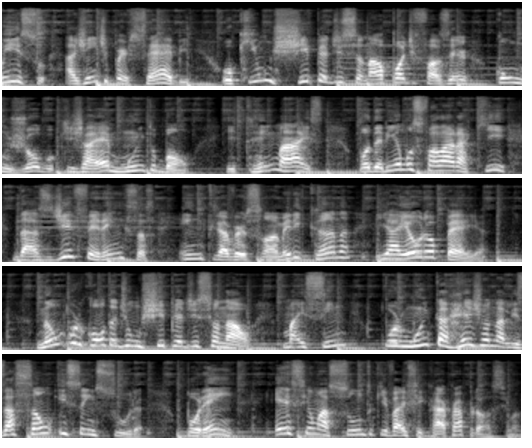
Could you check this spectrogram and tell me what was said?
Com isso, a gente percebe o que um chip adicional pode fazer com um jogo que já é muito bom. E tem mais, poderíamos falar aqui das diferenças entre a versão americana e a europeia. Não por conta de um chip adicional, mas sim por muita regionalização e censura. Porém, esse é um assunto que vai ficar para a próxima.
